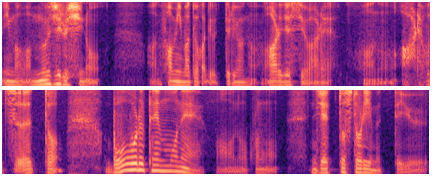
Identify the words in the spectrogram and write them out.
今は無印の、あの、ファミマとかで売ってるような、あれですよ、あれ。あの、あれをずっと、ボールペンもね、あの、この、ジェットストリームっていう、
